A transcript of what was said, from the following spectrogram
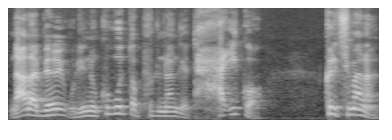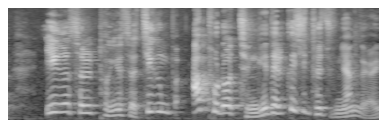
나라별 우리는 구분도 풀어난 게다 있고 그렇지만은 이것을 통해서 지금 앞으로 전개될 것이 더 중요한 거야.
